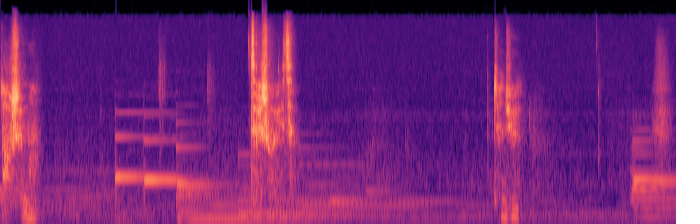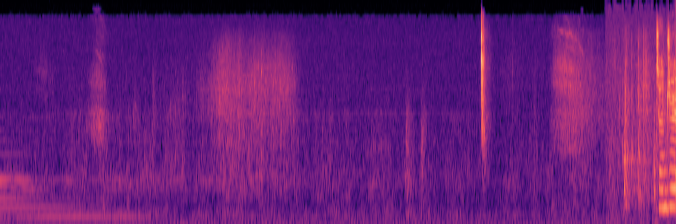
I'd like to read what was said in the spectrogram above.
老什么？再说一次。将军。将军，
